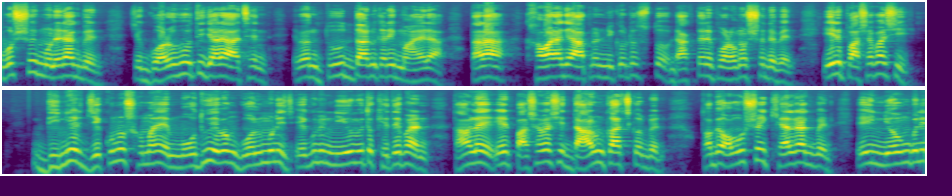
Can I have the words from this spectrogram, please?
অবশ্যই মনে রাখবেন যে গর্ভবতী যারা আছেন এবং দুধ দানকারী মায়েরা, তারা খাওয়ার আগে আপনার নিকটস্থ ডাক্তারের পরামর্শ নেবেন। এর পাশাপাশি দিনের যে কোনো সময়ে মধু এবং গোলমরিচ এগুলি নিয়মিত খেতে পারেন, তাহলে এর পাশাপাশি দারুণ কাজ করবেন। তবে অবশ্যই খেয়াল রাখবেন, এই নিয়মগুলি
